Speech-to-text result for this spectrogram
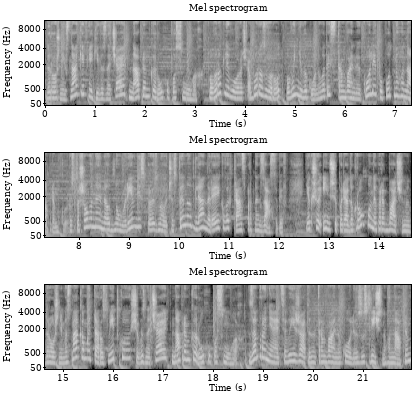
дорожніх знаків, які визначають напрямки руху по смугах. Поворот ліворуч або розворот повинні виконуватись з трамвайної колії попутного напрямку, розташованої на одному рівні з проїзною частиною для нерейкових транспортних засобів, якщо інший порядок руху не передбачено дорожніми знаками та розміткою, що визначають напрямки руху по смугах. Забороняється виїжджати на трамвайну колію зустрічного напрямку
